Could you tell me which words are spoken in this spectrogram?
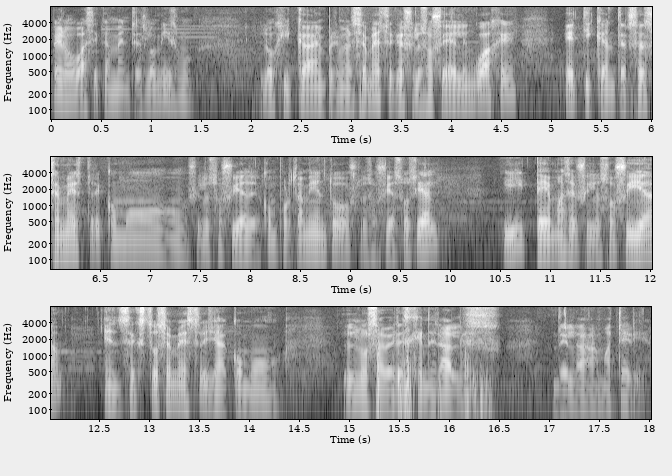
pero básicamente es lo mismo. Lógica en primer semestre, que es filosofía del lenguaje, ética en tercer semestre como filosofía del comportamiento o filosofía social y temas de filosofía en sexto semestre ya como los saberes generales de la materia.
